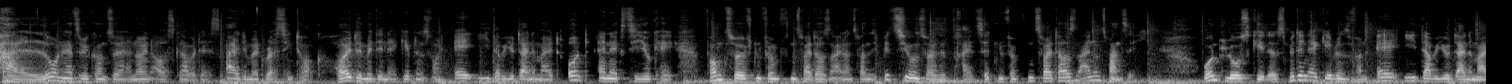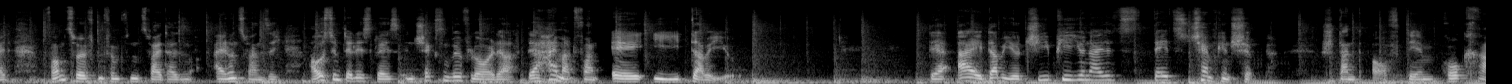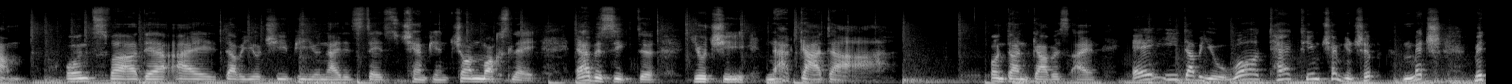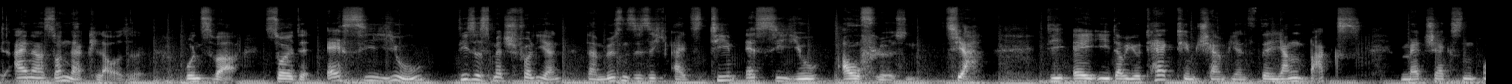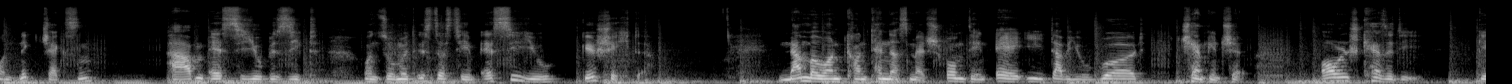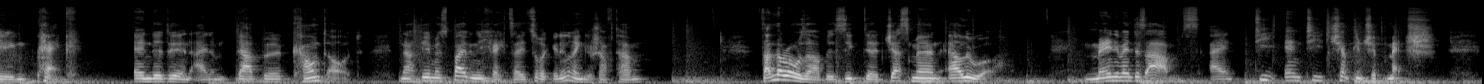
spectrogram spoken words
Hallo und herzlich willkommen zu einer neuen Ausgabe des Ultimate Wrestling Talk. Heute mit den Ergebnissen von AEW Dynamite und NXT UK vom 12.05.2021 bzw. 13.05.2021. Und los geht es mit den Ergebnissen von AEW Dynamite vom 12.05.2021 aus dem Daily's Place in Jacksonville, Florida, der Heimat von AEW. Der IWGP United States Championship stand auf dem Programm. Und zwar der IWGP United States Champion John Moxley. Er besiegte Yuji Nagata. Und dann gab es ein AEW World Tag Team Championship Match mit einer Sonderklausel. Und zwar sollte SCU dieses Match verlieren, dann müssen sie sich als Team SCU auflösen. Tja, die AEW Tag Team Champions, The Young Bucks, Matt Jackson und Nick Jackson, haben SCU besiegt und somit ist das Team SCU Geschichte. Number One Contenders Match um den AEW World Championship. Orange Cassidy gegen Pack endete in einem Double Countout, nachdem es beide nicht rechtzeitig zurück in den Ring geschafft haben. Thunder Rosa besiegte Jasmine Allure Main Event des Abends, ein TNT Championship Match.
